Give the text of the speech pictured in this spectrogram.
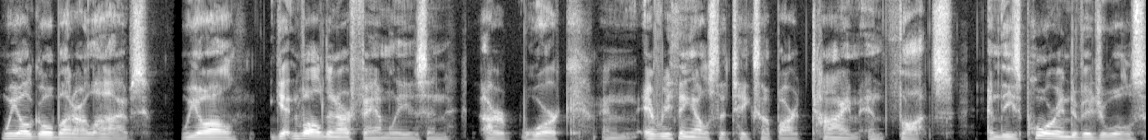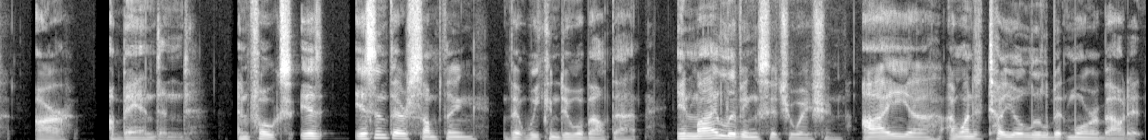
We all go about our lives. We all get involved in our families and our work and everything else that takes up our time and thoughts. And these poor individuals are abandoned. And folks, is isn't there something that we can do about that? In my living situation, I uh, I want to tell you a little bit more about it.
